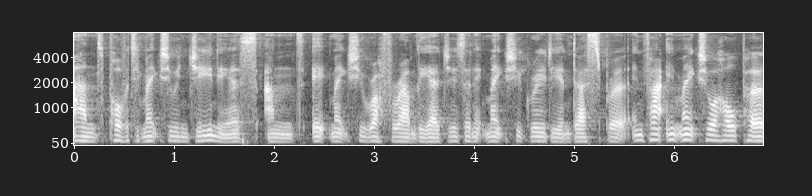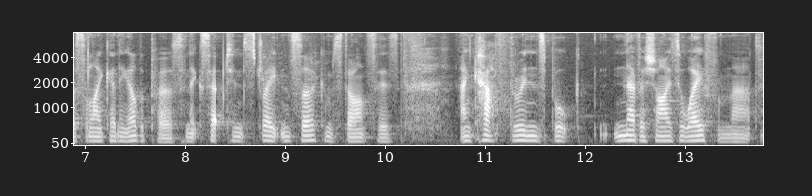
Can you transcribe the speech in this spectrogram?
And poverty makes you ingenious and it makes you rough around the edges and it makes you greedy and desperate. In fact, it makes you a whole person like any other person, except in straitened circumstances. And Catherine's book never shies away from that.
